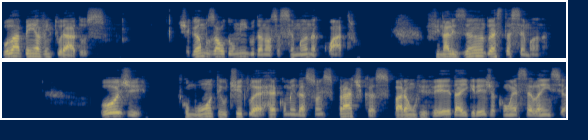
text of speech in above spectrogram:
Olá, bem-aventurados. Chegamos ao domingo da nossa semana 4, finalizando esta semana. Hoje, como ontem, o título é Recomendações Práticas para um Viver da Igreja com Excelência,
